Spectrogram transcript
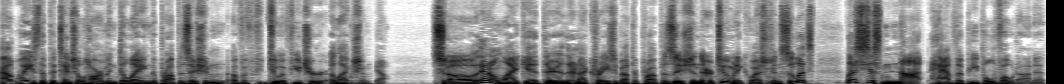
outweighs the potential harm in delaying the proposition of a f- to a future election. Yeah. So they don't like it. They're they're not crazy about the proposition. There are too many questions. So let's let's just not have the people vote on it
